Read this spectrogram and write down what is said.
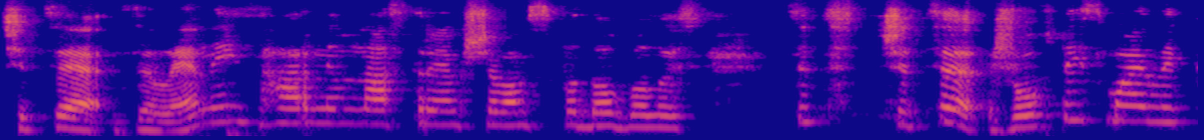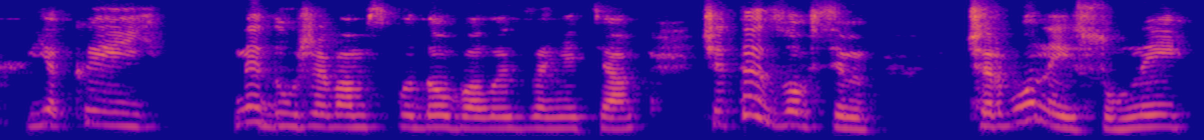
чи це зелений з гарним настроєм, що вам сподобалось, чи це жовтий смайлик, який не дуже вам сподобалось заняття, чи це зовсім червоний і сумний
